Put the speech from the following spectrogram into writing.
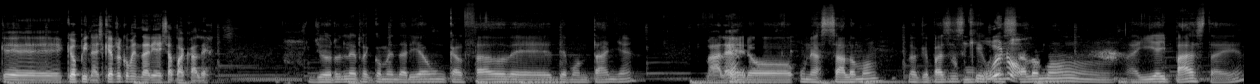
¿qué, qué opináis? ¿Qué recomendaríais a Pacale? Yo le recomendaría un calzado de, de montaña, Vale. pero una Salomon. Lo que pasa es que Bueno. una Salomon, ahí hay pasta, ¿eh?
